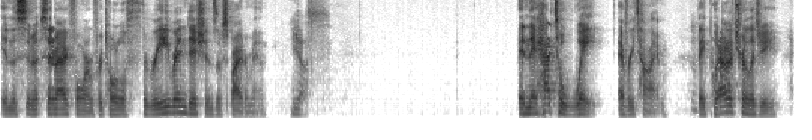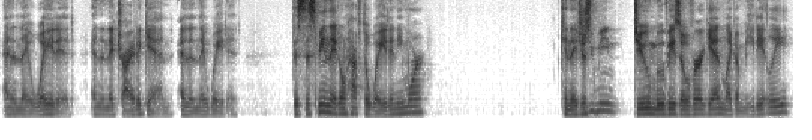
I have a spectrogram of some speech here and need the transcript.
in the cin- cinematic form for a total of three renditions of Spider Man, Yes. and they had to wait every time. They Mm-hmm. put out a trilogy and then they waited and then they tried again and then they waited. Does this mean they don't have to wait anymore? Can they just you mean do movies over again like immediately?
